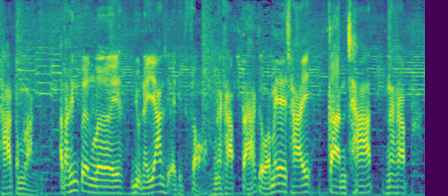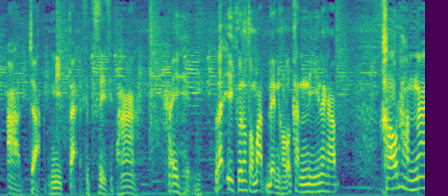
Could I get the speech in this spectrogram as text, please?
ชาร์จกำลัง อัตราสิ้นเปลืองเลยอยู่ในย่าน 11 12 นะครับ แต่ถ้าเกิดว่าไม่ได้ใช้การชาร์จนะครับ อาจจะมีแตะ 14 15 ให้เห็น และอีกคุณสมบัติเด่นของรถคันนี้นะครับเขาทำหน้า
